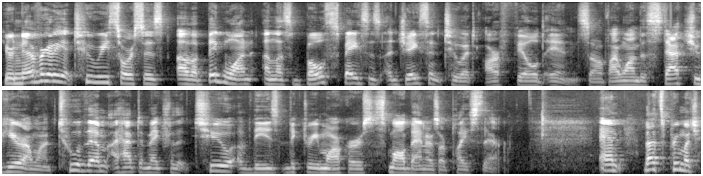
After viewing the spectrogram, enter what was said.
you're never going to get two resources of a big one unless both spaces adjacent to it are filled in. So if I wanted a statue here, I wanted two of them, I have to make sure that two of these victory markers, small banners, are placed there. And that's pretty much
